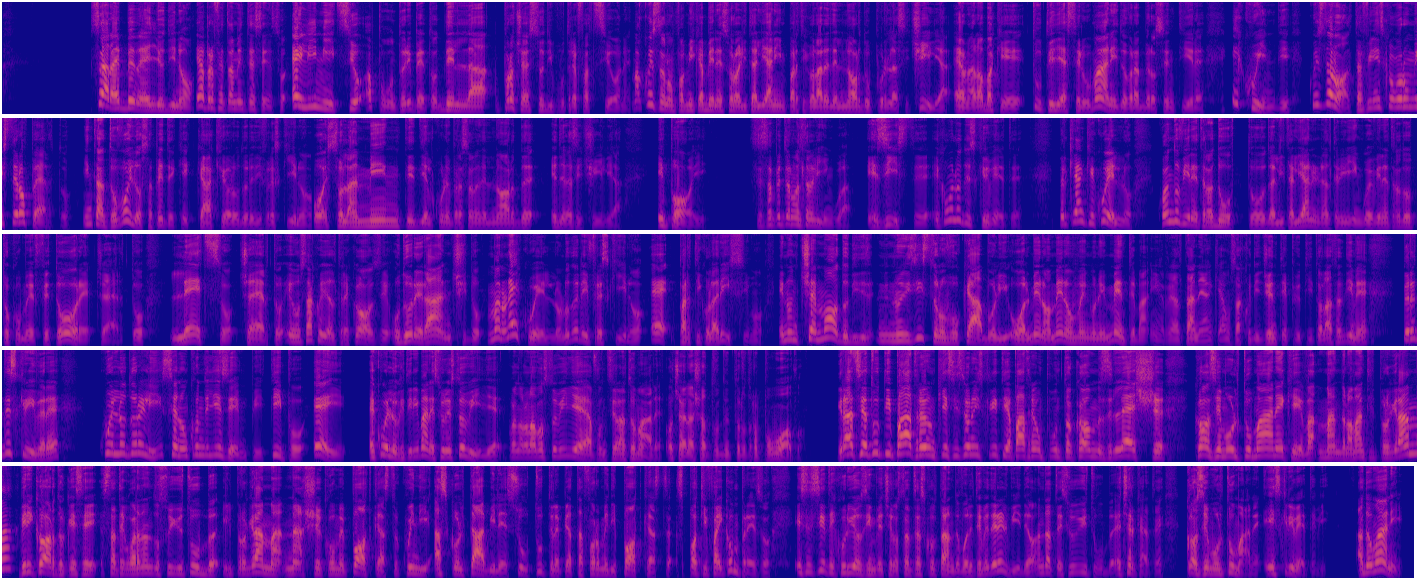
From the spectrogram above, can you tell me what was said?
Sarebbe meglio di no. E ha perfettamente senso. È l'inizio, appunto, ripeto, del processo di putrefazione. Ma questo non fa mica bene solo agli italiani, in particolare del nord oppure la Sicilia. È una roba che tutti gli esseri umani dovrebbero sentire. E quindi, questa volta finisco con un mistero aperto. Intanto, voi lo sapete che cacchio è l'odore di freschino? O è solamente di alcune persone del nord e della Sicilia? E poi, se sapete un'altra lingua, esiste? E come lo descrivete? Perché anche quello, quando viene tradotto dall'italiano in altre lingue, viene tradotto come fetore, certo, lezzo, certo, e un sacco di altre cose, odore rancido, ma non è quello, l'odore di freschino è particolarissimo e non c'è modo di... non esistono vocaboli, o almeno a me non vengono in mente, ma in realtà neanche a un sacco di gente più titolata di me, per descrivere quell'odore lì se non con degli esempi, tipo, ehi, è quello che ti rimane sulle stoviglie quando la lavastoviglie ha funzionato male o ci hai lasciato dentro troppo uovo. Grazie a tutti i Patreon che si sono iscritti a patreon.com slash cose molto umane che va- mandano avanti il programma. Vi ricordo che se state guardando su YouTube il programma nasce come podcast, quindi ascoltabile su tutte le piattaforme di podcast, Spotify compreso, e se siete curiosi invece lo state ascoltando e volete vedere il video, andate su YouTube e cercate cose molto umane e iscrivetevi. A domani!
